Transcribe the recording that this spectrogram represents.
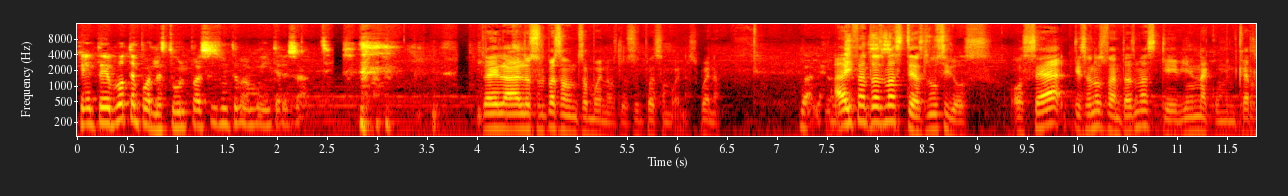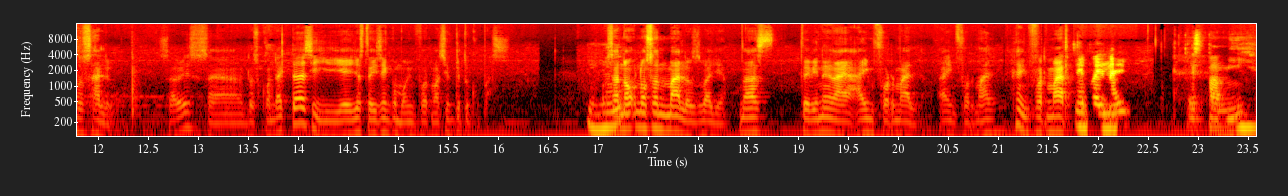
Gente, voten por las tulpas. Es un tema muy interesante. La- los ulpas son, son buenos, los ulpas son buenos. Bueno, Vale. hay fantasmas translúcidos. O sea, que son los fantasmas que vienen a comunicarnos algo. ¿Sabes? O sea, los contactas y ellos te dicen como información que tú ocupas. O sea, no, no son malos, vaya. Nada más te vienen a, a informar. A informar. A informar. Es para mí.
